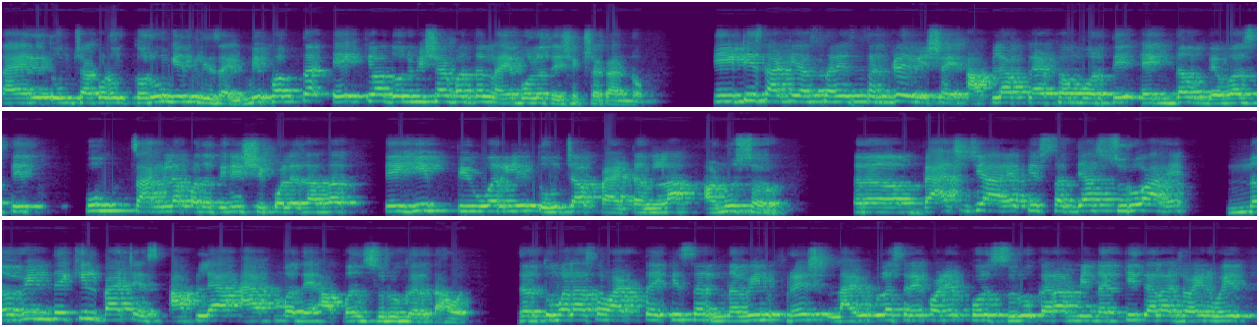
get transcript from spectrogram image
तयारी तुमच्याकडून करून घेतली जाईल. मी फक्त एक किंवा दोन विषयाबद्दल नाही बोलत आहे शिक्षकांनो. टीईटी साठी असणारे सगळे विषय आपल्या प्लॅटफॉर्मवरती एकदम व्यवस्थित खूप चांगल्या पद्धतीने शिकवले जातात. तेही प्युअरली तुमच्या पॅटर्नला अनुसरून. तर बॅच जी आहे ती सध्या सुरू आहे. नवीन देखील बॅचेस आपल्या ऍपमध्ये आपण सुरू करत आहोत. जर तुम्हाला असं वाटतंय की सर नवीन fresh live plus recorded course सुरू करा मी नक्की त्याला जॉईन होईल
